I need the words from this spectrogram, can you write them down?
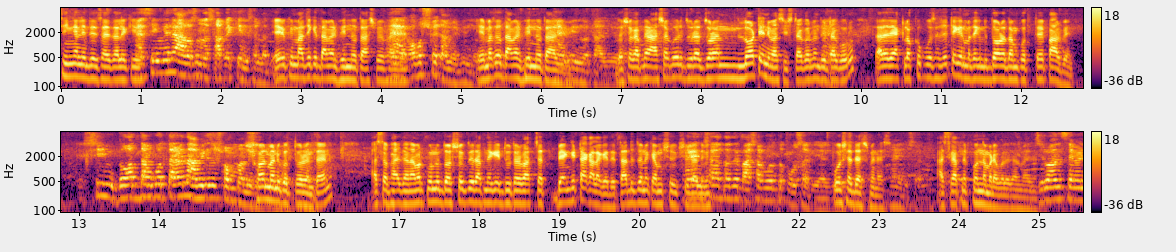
সিঙ্গেল নিতে চায় তাহলে কি? হ্যাঁ সিঙ্গেলে আলোচনা সাপেক্ষে। এরকম মাঝে কি দামের ভিন্নতা আসবে ভাই? হ্যাঁ অবশ্যই দামের ভিন্ন এর মাঝে দামের ভিন্নতা আসবে। দর্শক আপনার আশা করি জোড়া জোড়া লটে নেওয়ার চেষ্টা করবেন হ্যাঁ। গরু। তাহলে এক লক্ষ পঁচিশ হাজার টাকার মধ্যে কিন্তু দরদাম করতে পারবেন। সেই দর দাম করতে পারবে না আমি কিন্তু সম্মান। করতে পারবেন তাই না? আচ্ছা ভাই জান আমার কোনো দর্শকদের যদি আপনাকে দুটার বাচ্চা ব্যাংকে টাকা লাগে দেয় তাদের জন্য কেমন সুযোগ সুবিধা হ্যাঁ, দেবেন? ইনশাআল্লাহ তাদের বাসা পর্যন্ত পৌঁছা দিয়ে পয়সা দিয়ে আসবেন আসে হ্যাঁ আজকে আপনার ফোন নাম্বারটা বলে দেন ভাইজান। Zero one seven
